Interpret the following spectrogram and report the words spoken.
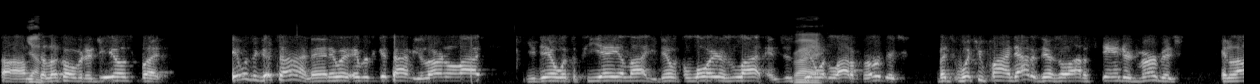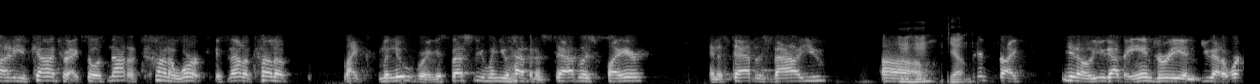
um, Yeah. to look over the deals, but it was a good time, man. It was it was a good time. You learn a lot. You deal with the PA a lot. You deal with the lawyers a lot, and just Right. deal with a lot of verbiage. But what you find out is there's a lot of standard verbiage in a lot of these contracts. So it's not a ton of work. It's not a ton of like maneuvering, especially when you have an established player, an established value. Um, Mhm. Yep. It's like you know you got the injury and you got to work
